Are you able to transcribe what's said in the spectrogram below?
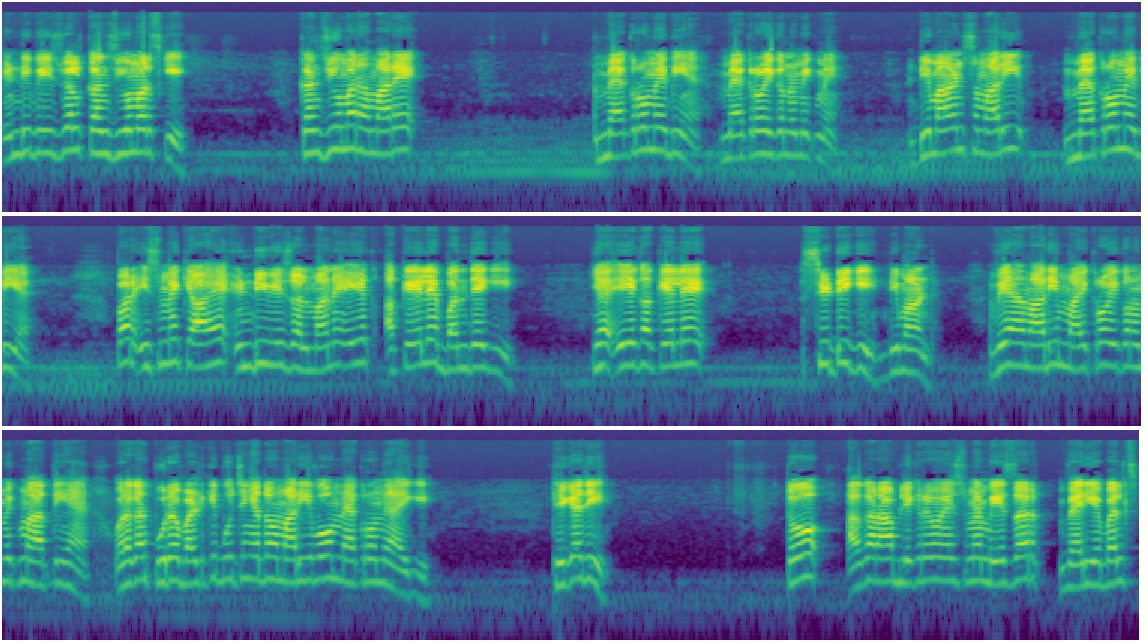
इंडिविजुअल कंज्यूमर्स की कंज्यूमर हमारे मैक्रो में भी हैं मैक्रो इकोनॉमिक में। डिमांड्स हमारी मैक्रो में भी है। पर इसमें क्या है इंडिविजुअल माने एक अकेले बंदे की या एक अकेले सिटी की डिमांड वे हमारी माइक्रो इकोनॉमिक में आती हैं। और अगर पूरे वर्ल्ड की पूछेंगे तो हमारी वो मैक्रो में आएगी। ठीक है जी? तो अगर आप लिख रहे हो इसमें मेजर वेरिएबल्स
